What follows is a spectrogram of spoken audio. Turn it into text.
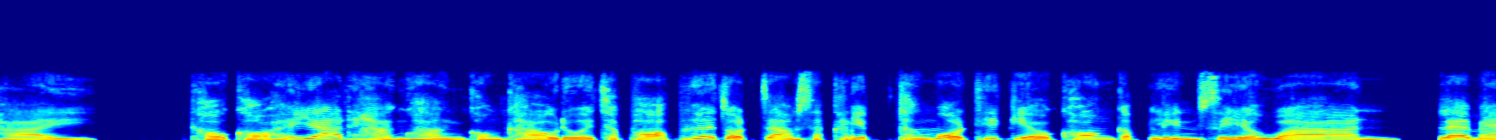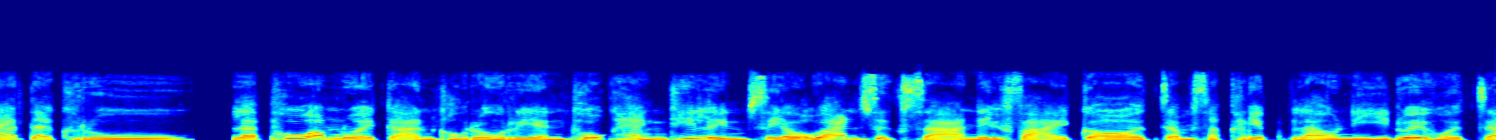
ภัย เขาขอให้ญาติห่างๆของเขาโดยเฉพาะเพื่อจดจำสคริปต์ทั้งหมดที่เกี่ยวข้องกับหลินเสี่ยวว่าน และแม้แต่ครู และผู้อำนวยการของโรงเรียนทุกแห่งที่หลินเสี่ยวว่านศึกษาในไฟล์ก็จำสคริปต์เหล่านี้ด้วยหัวใจ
